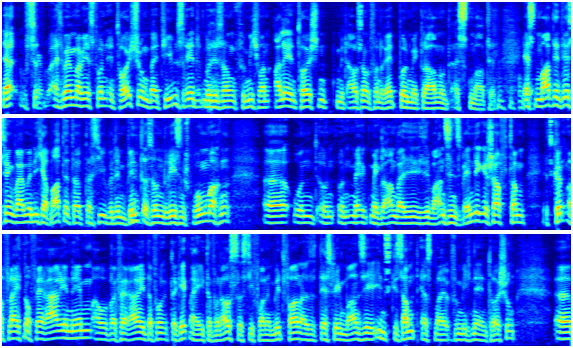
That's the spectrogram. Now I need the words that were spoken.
Ja, also wenn man jetzt von Enttäuschung bei Teams redet, muss ich sagen, für mich waren alle enttäuschend, mit Ausnahme von Red Bull, McLaren und Aston Martin. Aston Martin deswegen, weil man nicht erwartet hat, dass sie über den Winter so einen riesen Sprung machen äh, und, und, und McLaren, weil sie diese Wahnsinnswende geschafft haben. Jetzt könnte man vielleicht noch Ferrari nehmen, aber bei Ferrari, davon, da geht man eigentlich davon aus, dass die vorne mitfahren. Also deswegen waren sie insgesamt erstmal für mich eine Enttäuschung. Äh,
